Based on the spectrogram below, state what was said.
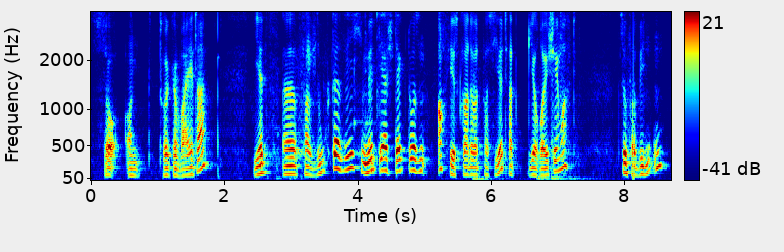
So, und drücke weiter. Jetzt äh, versucht er sich mit der Steckdosen, ach, hier ist gerade was passiert, hat Geräusche gemacht, zu verbinden.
